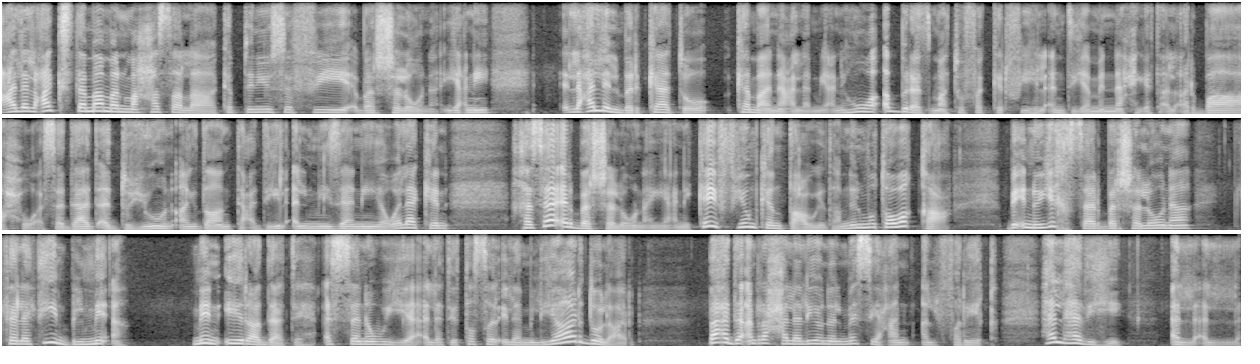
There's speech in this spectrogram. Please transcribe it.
على العكس تماما ما حصل كابتن يوسف في برشلونة، يعني لعل الميركاتو كما نعلم. يعني هو أبرز ما تفكر فيه الأندية من ناحية الأرباح وسداد الديون أيضا تعديل الميزانية ولكن خسائر برشلونة يعني كيف يمكن تعويضها؟ من المتوقع بأنه يخسر برشلونة 30% من إيراداته السنوية التي تصل إلى مليار دولار بعد أن رحل ليونيل ميسي عن الفريق. هل هذه ال ال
